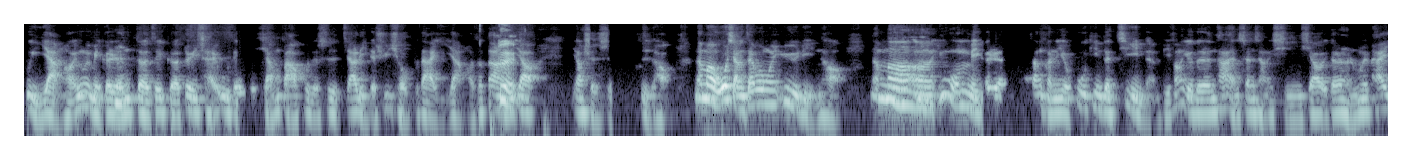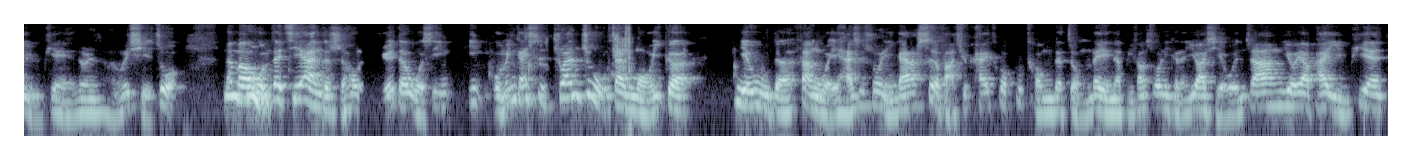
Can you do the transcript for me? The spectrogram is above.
不一样哈，因为每个人的这个对于财务的想法或者是家里的需求不大一样哈，这当然要要审时度势哈。那么我想再问问玉林哈，那么呃，因为我们每个人他可能有固定的技能，比方有的人他很擅长行销，有的人很会拍影片，有的人很会写作。那么我们在接案的时候，觉得我是应应我们应该是专注在某一个业务的范围，还是说你应该要设法去开拓不同的种类呢？比方说你可能又要写文章，又要拍影片。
